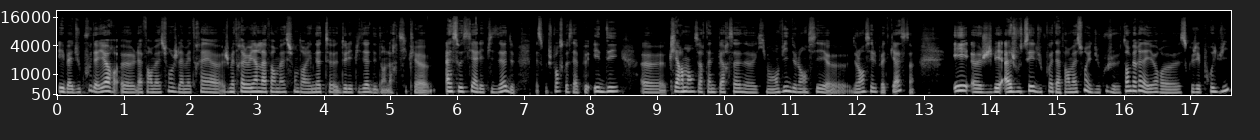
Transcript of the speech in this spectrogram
Et bah du coup d'ailleurs euh, la formation je la mettrai euh, je mettrai le lien de la formation dans les notes de l'épisode et dans l'article euh, associé à l'épisode parce que je pense que ça peut aider clairement certaines personnes qui ont envie de lancer de lancer le podcast. Et je vais ajouter du coup à ta formation, et du coup je t'enverrai d'ailleurs ce que j'ai produit.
